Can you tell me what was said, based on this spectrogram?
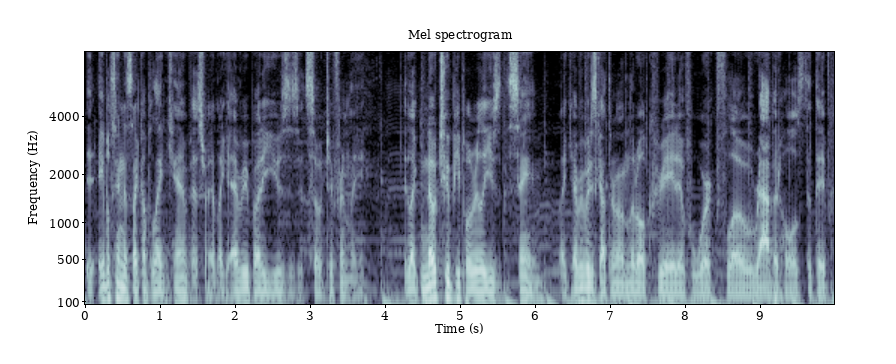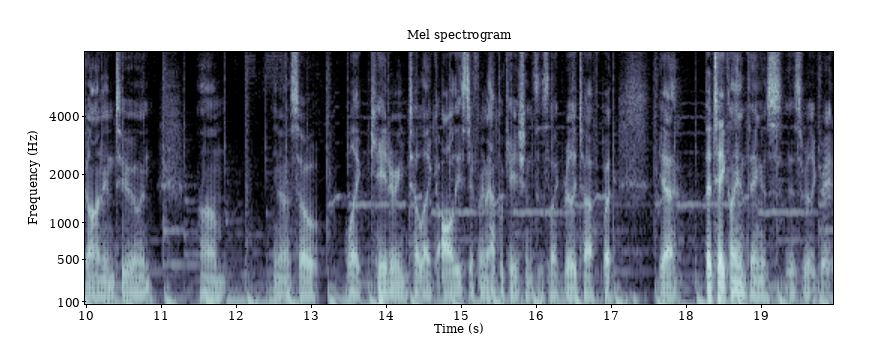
Ableton is like a blank canvas, right? Like everybody uses it so differently. Like no two people really use it the same. Like everybody's got their own little creative workflow rabbit holes that they've gone into, and um, you know, so like catering to like all these different applications is like really tough. But yeah, the take lane thing is is really great,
